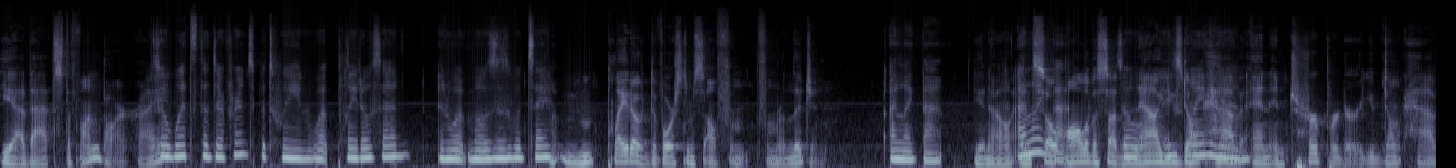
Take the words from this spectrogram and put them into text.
yeah, that's the fun part, right? So what's the difference between what Plato said and what Moses would say? Plato divorced himself from, from religion. I like that. You know I and like so that. all of a sudden So now you don't have again. an interpreter you don't have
